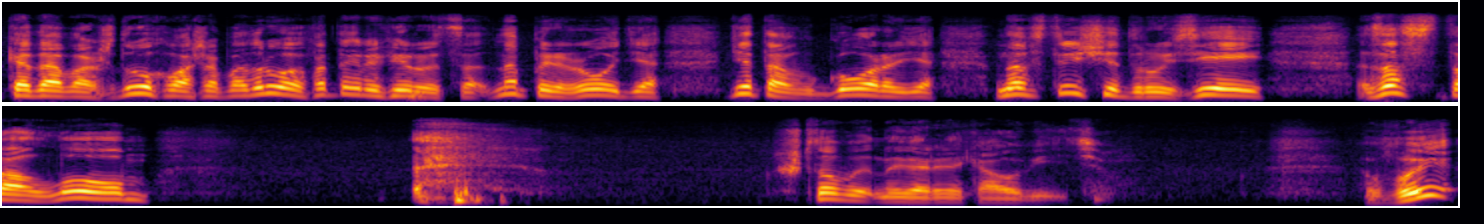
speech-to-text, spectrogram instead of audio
Когда ваш друг, ваша подруга фотографируется на природе, где-то в городе, на встрече друзей, за столом. Что вы наверняка увидите? вы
